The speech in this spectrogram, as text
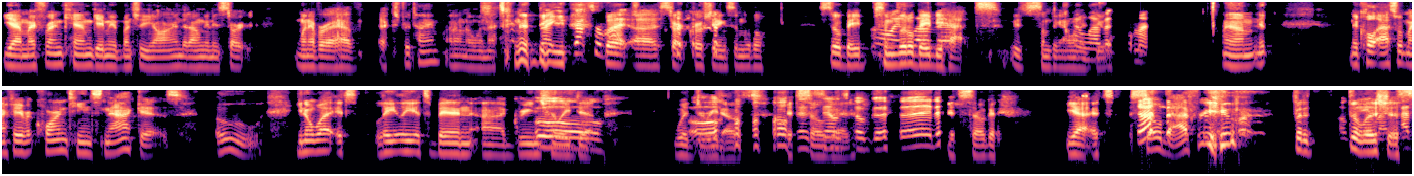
yeah, my friend Kim gave me a bunch of yarn that I'm going to start whenever I have extra time. I don't know when that's going to be, Right, so but uh, start crocheting some little, so babe, Oh, some I little baby it. hats is something I want to do. it so much. Um, Nicole asked what my favorite quarantine snack is. Oh, you know what? It's lately it's been uh, green chili dip Ooh. with Oh, Doritos. It's so sounds good. so good. It's so good. Yeah, it's so bad for you, but it's Okay, delicious. I'm-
